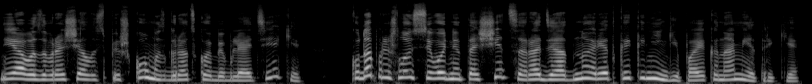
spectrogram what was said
Я возвращалась пешком из городской библиотеки, куда пришлось сегодня тащиться ради одной редкой книги по эконометрике,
